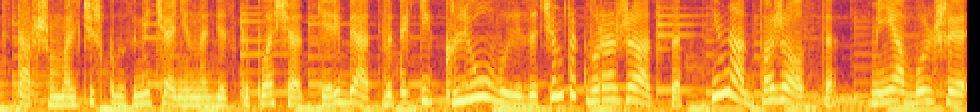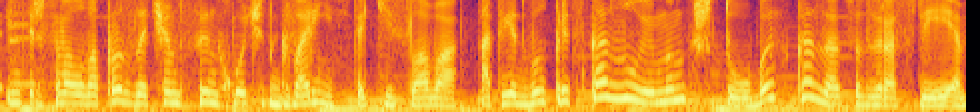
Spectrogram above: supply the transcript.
старшим мальчишкам замечания на детской площадке. Ребят, вы такие клевые, зачем так выражаться? Не надо, пожалуйста. Меня больше интересовал вопрос, зачем сын хочет говорить такие слова. Ответ был предсказуемым, чтобы казаться взрослее.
